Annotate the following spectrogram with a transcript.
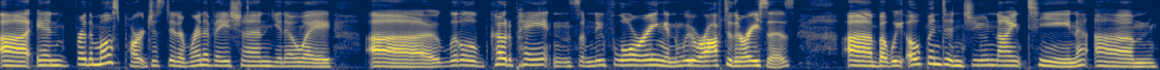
uh, and for the most part just did a renovation you know a uh, little coat of paint and some new flooring and we were off to the races uh, but we opened in june 19 um,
